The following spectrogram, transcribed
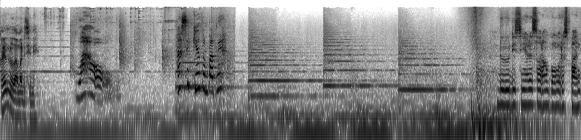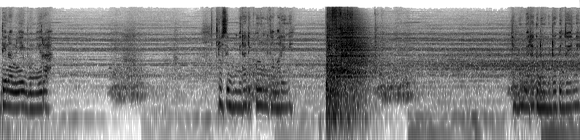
Kalian udah lama di sini? Wow, asik ya tempatnya. Dulu di sini ada seorang pengurus panti namanya Ibu Mira. Terus Ibu Mira dikurung di kamar ini. Pintu ini.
